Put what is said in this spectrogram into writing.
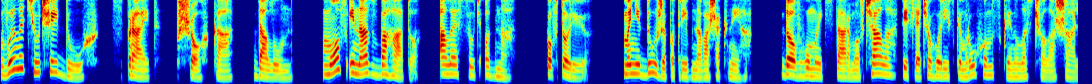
Ви летючий дух, спрайт, пшохка, далун. Мов і назв багато, але суть одна. Повторюю, мені дуже потрібна ваша книга. Довгу мить стара мовчала, після чого різким рухом скинула з чола шаль.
